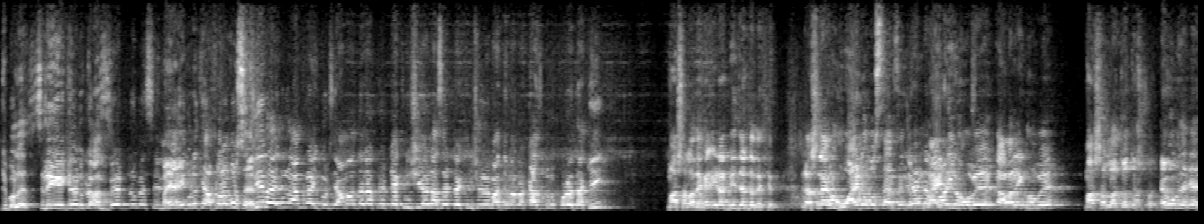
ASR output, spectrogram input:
কি বলে সিলিং এ কিন্তু কাজ। বেডরুমে সিলিং ভাইয়া এগুলো কি আপনারা করছেন? জি ভাই এগুলো আমরাই করছি। আমাদের আপনার টেকনিশিয়ান আছে টেকনিশিয়ানের মাধ্যমে আমরা কাজগুলো করে থাকি। মাশাআল্লাহ দেখেন এটা ডিজাইনটা দেখেন। এটা আসলে এখন হোয়াইট অবস্থায় আছে যখন লাইটিং হবে কালারিং হবে। মাশাআল্লাহ যথেষ্ট এবং দেখেন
